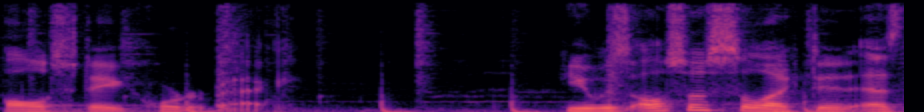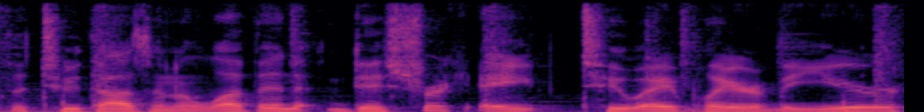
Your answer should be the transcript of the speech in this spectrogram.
All State quarterback. He was also selected as the 2011 District 8 2A Player of the Year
